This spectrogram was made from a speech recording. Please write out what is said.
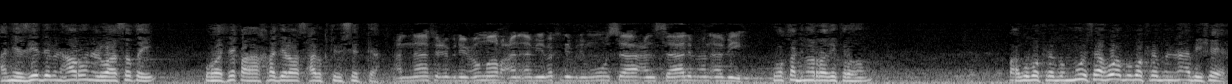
عن يزيد بن هارون الواسطي وهو ثقة أخرج له أصحاب كتب الستة. عن نافع بن عمر عن أبي بكر بن موسى عن سالم عن أبيه. وقد مر ذكرهم. وأبو بكر بن موسى هو أبو بكر بن أبي شيخ.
